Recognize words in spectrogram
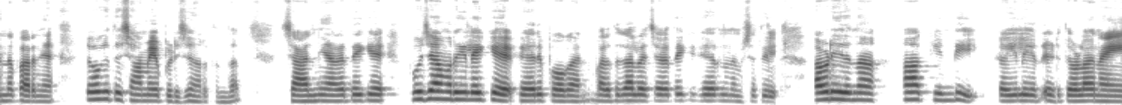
എന്ന് പറഞ്ഞ് രോഹിത് ശ്യാമയെ പിടിച്ചു നിർത്തുന്നത് ശാലിനി അകത്തേക്ക് പൂജാമുറിയിലേക്ക് കയറി പോകാൻ വലതുകാൽ വെച്ച് അകത്തേക്ക് കയറുന്ന നിമിഷത്തിൽ അവിടെ ഇരുന്ന ആ കിണ്ടി കയ്യിൽ എടുത്തോളാനായി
